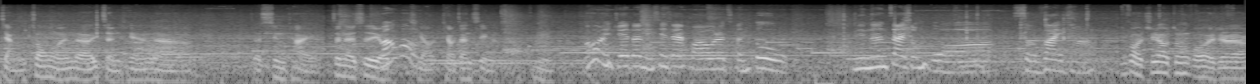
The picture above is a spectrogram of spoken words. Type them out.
讲中文的一整天的的心态，真的是有挑挑战性啊。嗯，然后你觉得你现在华文的程度，你能在中国 survive 吗？如果去到中国，我觉得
